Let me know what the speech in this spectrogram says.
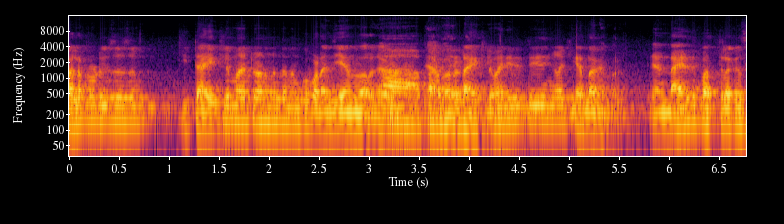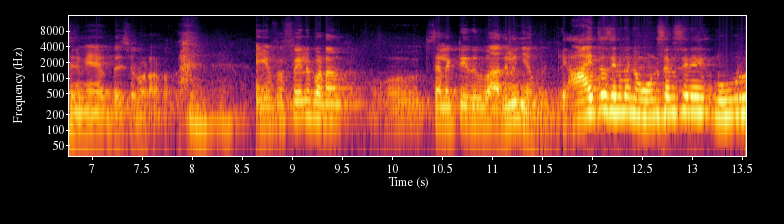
പല പ്രൊഡ്യൂസേഴ്സും ഈ ടൈറ്റിൽ മാറ്റുവാണെന്നുണ്ടെങ്കിൽ നമുക്ക് പടം ചെയ്യാന്ന് പറഞ്ഞു ഞാൻ പറഞ്ഞു ടൈറ്റിൽ മാറ്റിയിട്ട് നിങ്ങൾ ചെയ്യേണ്ട ഞാൻ പറഞ്ഞു രണ്ടായിരത്തി പത്തിലൊക്കെ സിനിമയായി ഉദ്ദേശിച്ച പടമാണ് ഐ എഫ് എഫ് ഐയിൽ പടം സെലക്ട് ചെയ്ത് അതിലും ഞാൻ പറ്റി ആദ്യത്തെ സിനിമ നോൺസെൻസിന് നൂറ്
